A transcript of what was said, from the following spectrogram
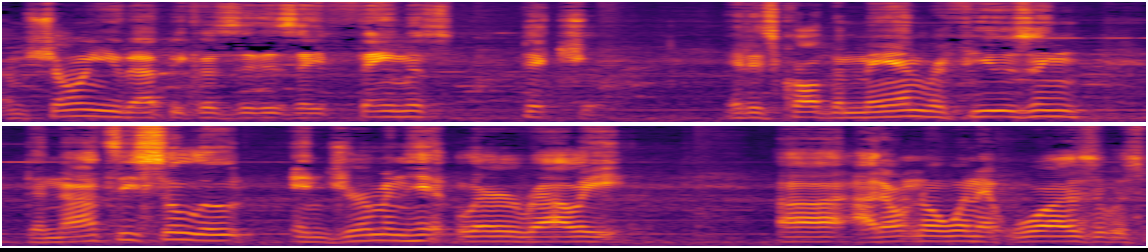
I'm showing you that because it is a famous picture. It is called The Man Refusing the Nazi Salute in German Hitler Rally uh, I don't know when it was. It was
